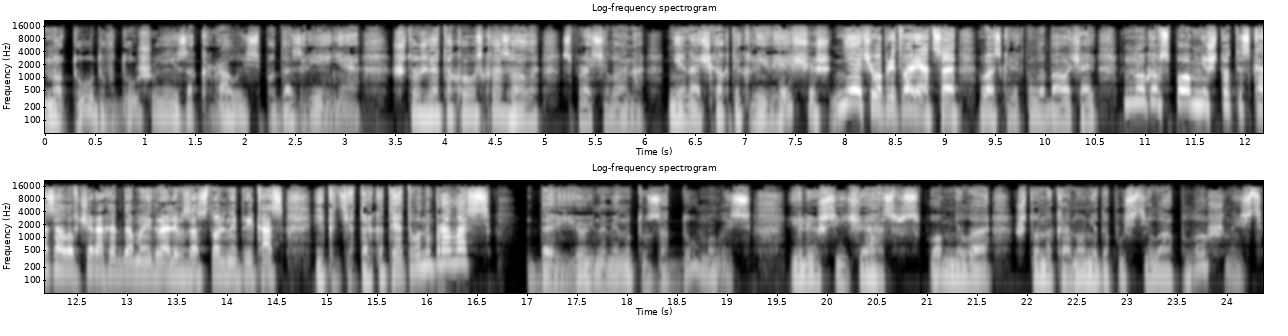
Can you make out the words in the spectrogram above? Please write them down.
Но тут в душу ей закралось подозрение. «Что же я такого сказала?» — спросила она. «Не иначе, как ты клевещешь?» «Нечего притворяться!» — воскликнула Баочай. «Ну-ка вспомни, что ты сказала вчера, когда мы играли в застольный приказ. И где только ты этого набралась?» Да и на минуту задумалась, и лишь сейчас вспомнила, что накануне допустила оплошность,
